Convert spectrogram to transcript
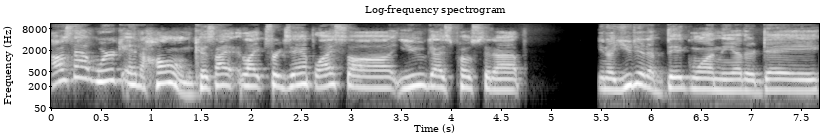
how's that work at home? Because I, like, for example, I saw you guys posted up, you know, you did a big one the other day,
